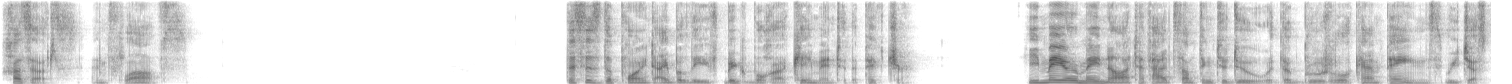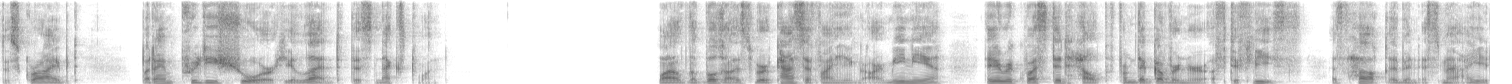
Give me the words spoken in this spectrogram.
Khazars, and Slavs. This is the point I believe Big came into the picture. He may or may not have had something to do with the brutal campaigns we just described, but I'm pretty sure he led this next one. While the Bughas were pacifying Armenia, they requested help from the governor of Tiflis, Ishaq ibn Ismail,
